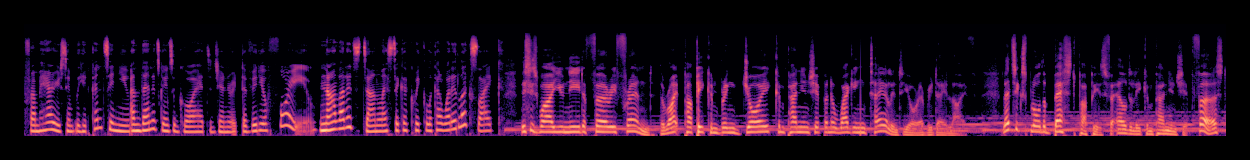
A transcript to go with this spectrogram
From here, you simply hit continue, and then it's going to go ahead to generate the video for you. Now that it's done, let's take a quick look at what it looks like. This is why you need a furry friend. The right puppy can bring joy, companionship, and a wagging tail into your everyday life. Let's explore the best puppies for elderly companionship. First,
